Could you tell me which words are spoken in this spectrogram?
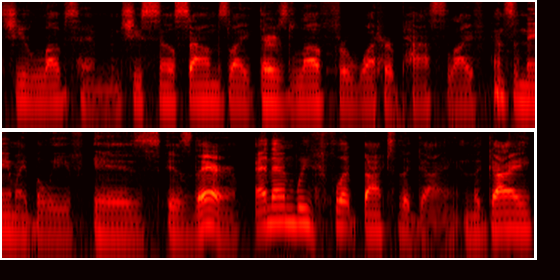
she loves him and she still sounds like there's love for what her past life, hence the name I believe, is is there. And then we flip back to the guy. And the guy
